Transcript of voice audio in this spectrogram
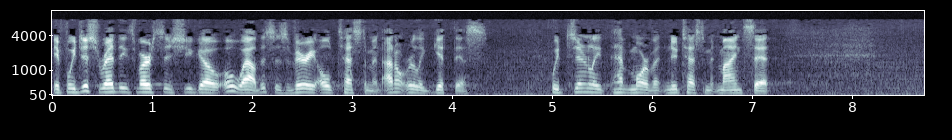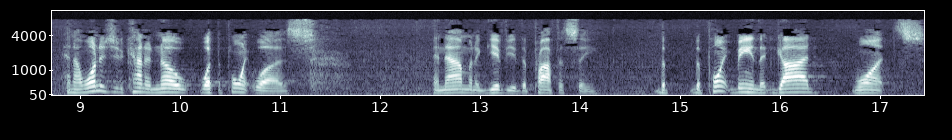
if we just read these verses, you go, oh, wow, this is very Old Testament. I don't really get this. We generally have more of a New Testament mindset. And I wanted you to kind of know what the point was. And now I'm going to give you the prophecy. The, the point being that God wants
